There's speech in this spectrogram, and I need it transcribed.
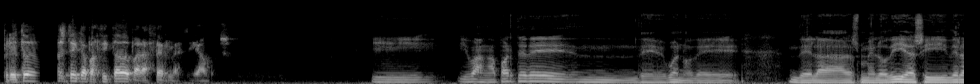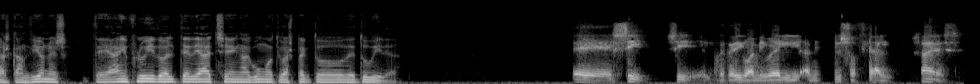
Pero todo estoy capacitado para hacerlas, digamos. Y Iván, aparte de, de bueno, de de las melodías y de las canciones, ¿te ha influido el TDAH en algún otro aspecto de tu vida? Eh, sí, sí, lo que te digo a nivel, a nivel social, ¿sabes?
